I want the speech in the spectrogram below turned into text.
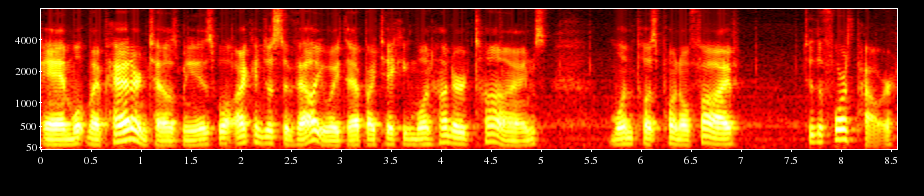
And what my pattern tells me is, well, I can just evaluate that by taking 100 times 1 plus 0.05 to the fourth power.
